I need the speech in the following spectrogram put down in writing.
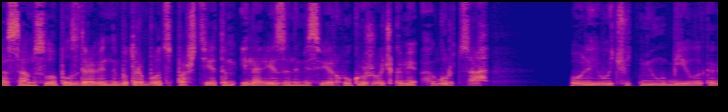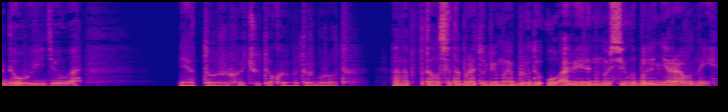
а сам слопал здоровенный бутерброд с паштетом и нарезанными сверху кружочками огурца. Оля его чуть не убила, когда увидела. «Я тоже хочу такой бутерброд». Она попыталась отобрать любимое блюдо у Аверина, но силы были неравны.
